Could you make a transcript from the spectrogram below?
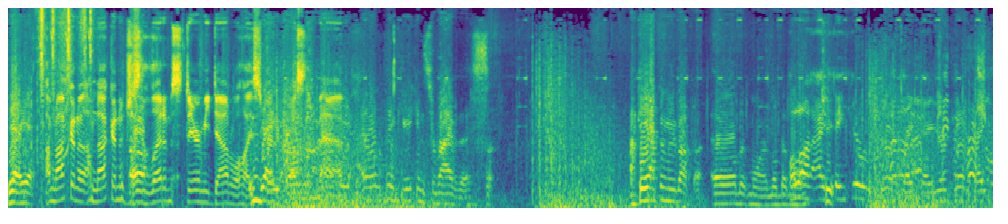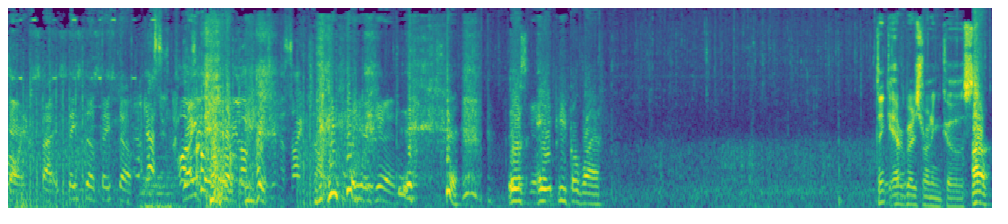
Yeah, yeah. I'm not gonna. I'm not gonna just Oh. let him stare me down while I yeah, sprint yeah, across the map. I don't think we can survive this. Okay, you have to move up a, a little bit more, a little bit Hold more. on, I Keep- think you're good right there. You're Keep the good pressure right there. Stop, stay still, stay still. Gas is closing Right in. there. Relocate in the safe zone. you're good. There's Okay. eight people left. I think everybody's running ghost. Oh,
